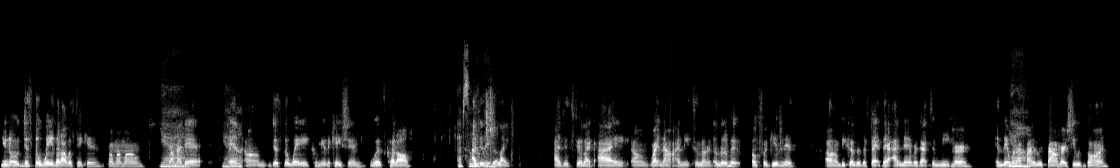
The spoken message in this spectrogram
you know, just the way that I was taken from my mom, yeah. by my dad, yeah. and um, just the way communication was cut off. Absolutely. I just feel like I just feel like I um, right now I need to learn a little bit of forgiveness um, because of the fact that I never got to meet her. And then yeah. when I finally found her, she was gone.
